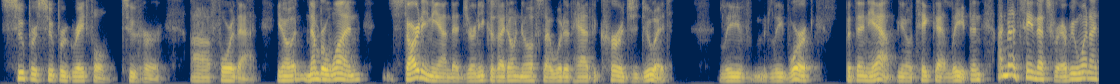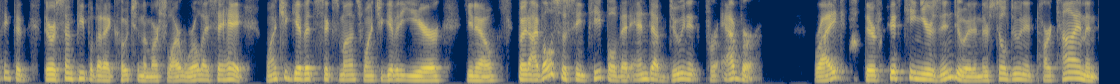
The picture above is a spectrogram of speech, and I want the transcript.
super, super grateful to her uh, for that. You know, number one, starting me on that journey, because I don't know if I would have had the courage to do it, leave, leave work. But then, yeah, you know, take that leap. And I'm not saying that's for everyone. I think that there are some people that I coach in the martial art world. I say, hey, why don't you give it six months? Why don't you give it a year? You know, but I've also seen people that end up doing it forever right? They're 15 years into it and they're still doing it part time, and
